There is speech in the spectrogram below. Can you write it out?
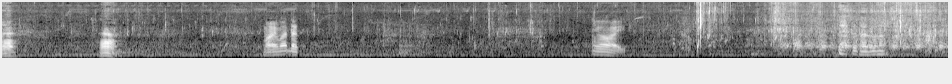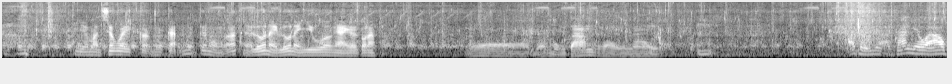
Nè. Ha mọi bắt được. Rồi. Từ từ con giờ mình sẽ quay cận cảnh cái mùng ếch này. Lứa này lứa này nhiêu ngày rồi con để mùng 8 rồi này ở thường tháng nhiêu à không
